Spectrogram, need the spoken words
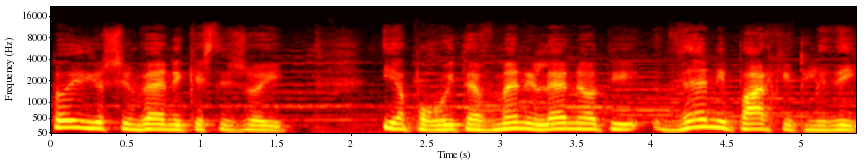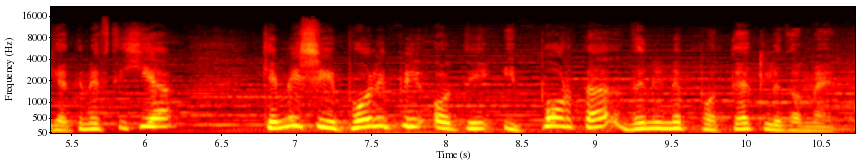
Το ίδιο συμβαίνει και στη ζωή. Οι απογοητευμένοι λένε ότι δεν υπάρχει κλειδί για την ευτυχία και εμείς οι υπόλοιποι ότι η πόρτα δεν είναι ποτέ κλειδωμένη.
